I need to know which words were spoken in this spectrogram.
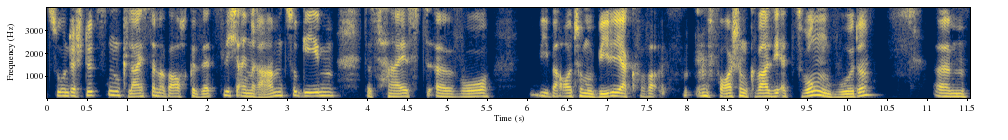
zu unterstützen, gleichsam aber auch gesetzlich einen Rahmen zu geben, das heißt, äh, wo wie bei Automobil ja Forschung quasi erzwungen wurde, ähm,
